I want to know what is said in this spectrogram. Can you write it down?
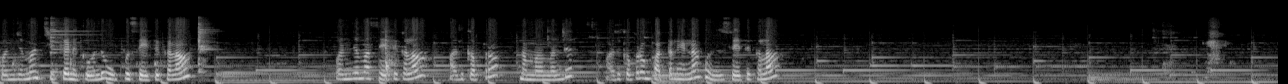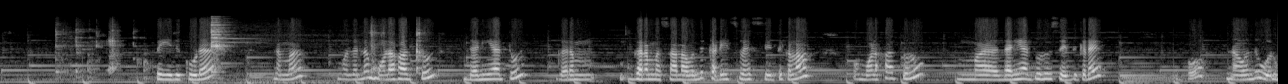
கொஞ்சமாக சிக்கனுக்கு வந்து உப்பு சேர்த்துக்கலாம். கொஞ்சமாக சேர்த்துக்கலாம். அதுக்கப்புறம் நம்ம வந்து அதுக்கப்புறம் பத்தலைன்னா கொஞ்சம் சேர்த்துக்கலாம். இப்போ இது கூட நம்ம முதல்ல மிளகாத்தூள் தனியாத்தூள் கரம் கரம் மசாலா வந்து கடைசியில் சேர்த்துக்கலாம். இப்போ மிளகாத்தூளும் ம தனியாத்தூளும் சேர்த்துக்கிறேன். நான் வந்து ஒரு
